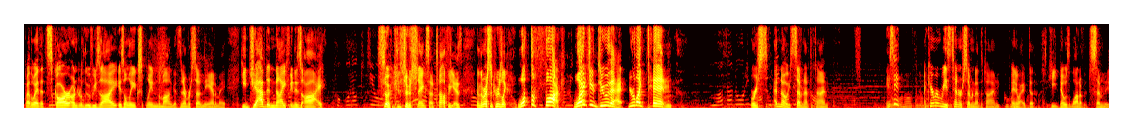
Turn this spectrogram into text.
By the way, that scar under Luffy's eye is only explained in the manga. It's never said in the anime. He jabbed a knife in his eye. So he can show Shanks how tough he is. And the rest of the crew's like, What the fuck? Why'd you do that? You're like 10! Or he's, know, he's 7 at the time. Is it? I can't remember he's 10 or 7 at the time. Anyway, he knows a lot of it. 70,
